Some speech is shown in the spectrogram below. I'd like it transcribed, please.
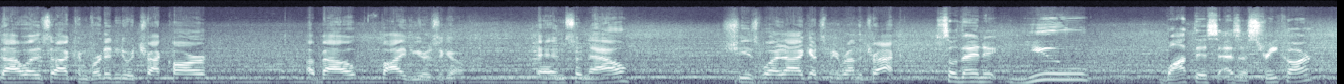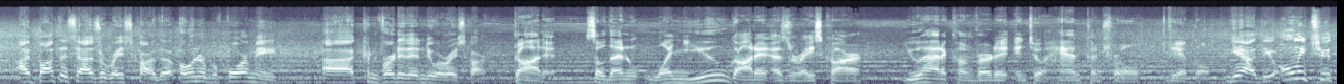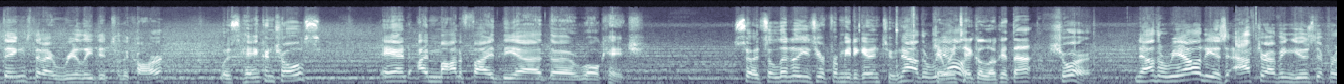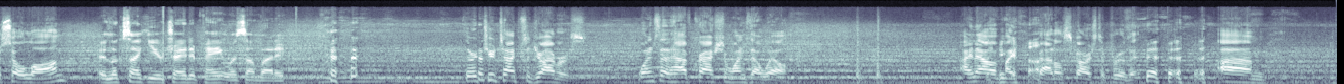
that was uh, converted into a track car about five years ago. And so now she's what uh, gets me around the track. So then you bought this as a street car? I bought this as a race car. The owner before me uh, converted it into a race car. Got it. So then when you got it as a race car, you had to convert it into a hand control vehicle. Yeah, the only two things that I really did to the car was hand controls, and I modified the uh, the roll cage, so it's a little easier for me to get into. Now the Can reality, we take a look at that? Sure. Now the reality is, after having used it for so long, It looks like you've traded paint with somebody. there are two types of drivers: ones that have crashed and ones that will. I now have my battle scars to prove it. Um,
